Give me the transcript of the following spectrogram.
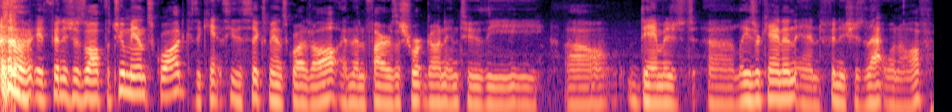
it finishes off the two man squad, because it can't see the six man squad at all, and then fires a short gun into the uh, damaged uh, laser cannon and finishes that one off.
